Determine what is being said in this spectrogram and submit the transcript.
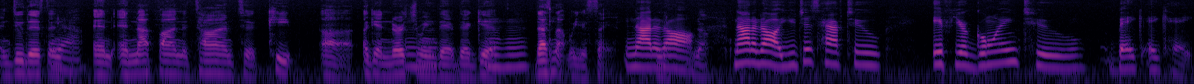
and do this and, Yeah. and, and not find the time to keep uh, again nurturing Mm-hmm. their, their gift." That's not what you're saying. Not at No, all. no. Not at all. You just have to, if you're going to bake a cake,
